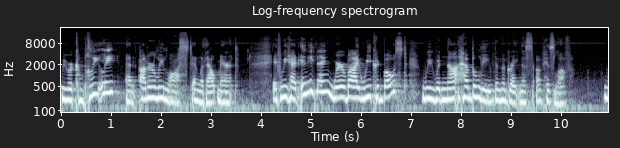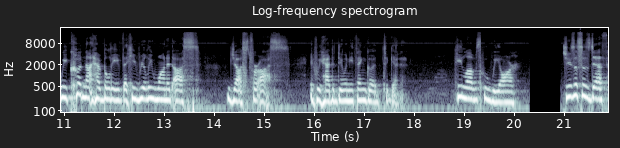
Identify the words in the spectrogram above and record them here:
We were completely and utterly lost and without merit. If we had anything whereby we could boast, we would not have believed in the greatness of his love. We could not have believed that he really wanted us just for us if we had to do anything good to get it. He loves who we are. Jesus' death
